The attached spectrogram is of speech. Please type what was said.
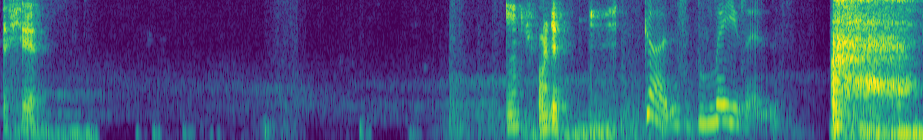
Těch je. Hm. Guns blazing.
